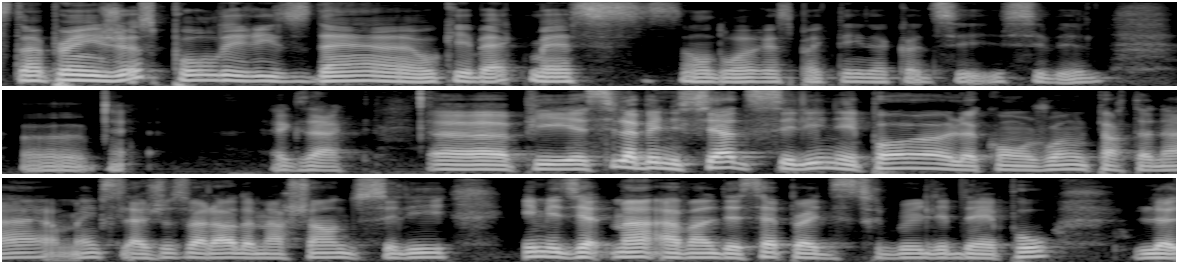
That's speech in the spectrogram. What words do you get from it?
c'est un peu injuste pour les résidents euh, au Québec, mais on doit respecter le Code civil. Euh, exact. Euh, puis si le bénéficiaire du CELI n'est pas le conjoint ou le partenaire, même si la juste valeur de marchande du CELI immédiatement avant le décès peut être distribuée libre d'impôt, le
